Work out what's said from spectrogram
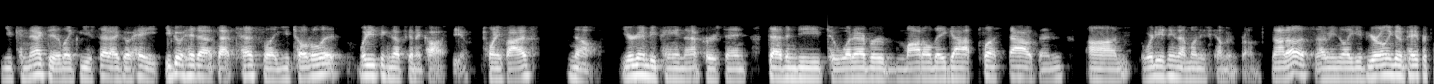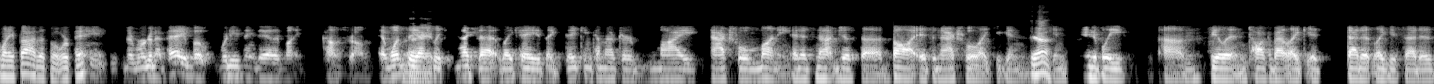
you connect it, like you said, I go, Hey, you go hit out that Tesla, you total it. What do you think that's going to cost you? 25? No, you're going to be paying that person 70 to whatever model they got plus thousand. Um, where do you think that money's coming from? Not us. I mean, like if you're only going to pay for 25, that's what we're paying that we're going to pay. But where do you think the other money comes from? And once they actually connect that, like, Hey, like they can come after my actual money and it's not just a thought. It's an actual, like you can, Yeah. you can tangibly, um, feel it and talk about like it, that it, like you said, is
